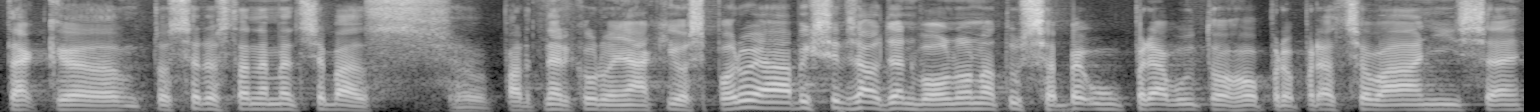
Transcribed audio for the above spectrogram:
tak eh, to se dostaneme třeba s partnerkou do nějakého sporu. Já bych si vzal den volno na tu sebeúpravu toho propracování se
